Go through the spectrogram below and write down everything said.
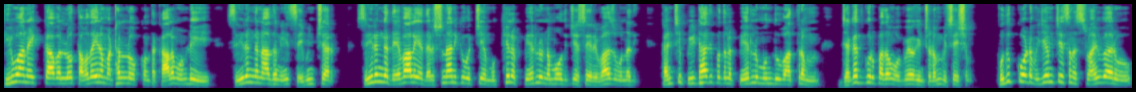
తిరువానైక్కావల్లో తమదైన మఠంలో కొంతకాలం ఉండి శ్రీరంగనాథుని సేవించారు. శ్రీరంగ దేవాలయ దర్శనానికి వచ్చే ముఖ్యుల పేర్లు నమోదు చేసే రివాజు ఉన్నది. కంచి పీఠాధిపతుల పేర్లు ముందు మాత్రం జగద్గురు పదం ఉపయోగించడం విశేషం. పుదుక్కోట విజయం చేసిన స్వామివారు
